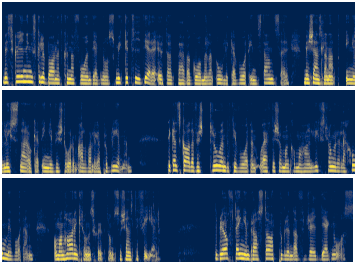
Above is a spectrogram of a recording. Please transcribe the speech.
Med screening skulle barnet kunna få en diagnos mycket tidigare utan att behöva gå mellan olika vårdinstanser med känslan att ingen lyssnar och att ingen förstår de allvarliga problemen. Det kan skada förtroendet till vården och eftersom man kommer ha en livslång relation med vården, om man har en kronisk sjukdom så känns det fel. Det blir ofta ingen bra start på grund av fördröjd diagnos.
